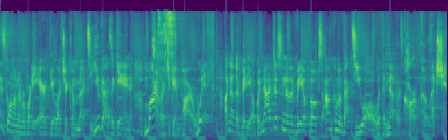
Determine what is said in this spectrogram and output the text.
is going on everybody? Erik the Electric coming back to you guys again, my Electric Empire with another video, but not just another video folks, I'm coming back to you all with another carb collection.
